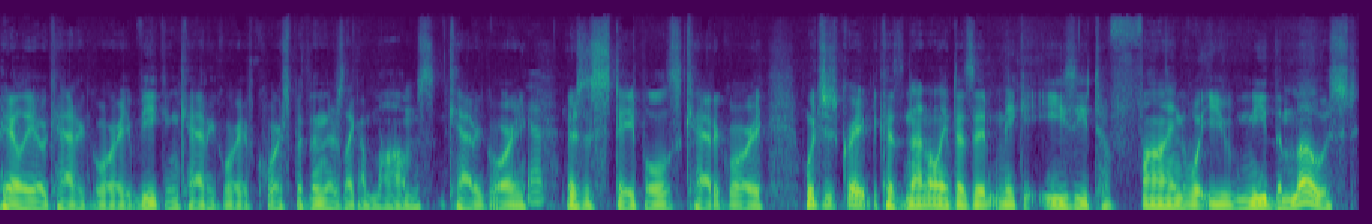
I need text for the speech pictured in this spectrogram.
paleo category, vegan category, of course, but then there's like a mom's category. Yep. There's a staples category, which is great because not only does it make it easy to find what you need the most,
